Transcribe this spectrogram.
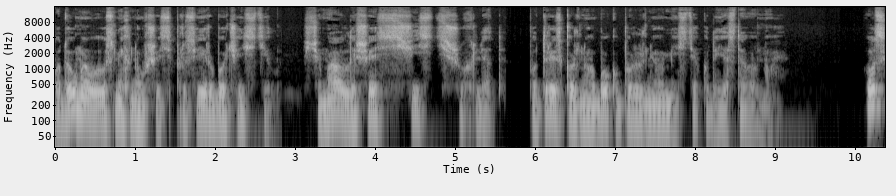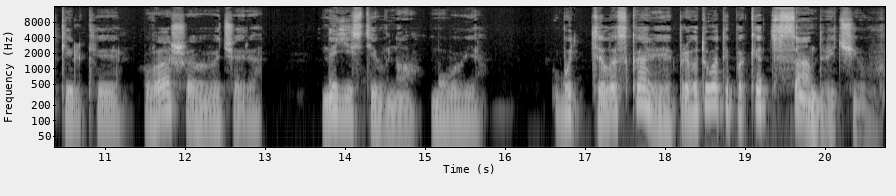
Подумав, усміхнувшись про свій робочий стіл, що мав лише шість шухляд, по три з кожного боку порожнього місця, куди я ставив ноги. Оскільки ваша вечеря не їстівна, мовив я. Будьте ласкаві приготувати пакет сандвічів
